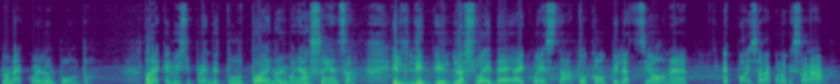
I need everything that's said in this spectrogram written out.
Non è quello il punto. Non è che lui si prende tutto e noi rimaniamo senza. Il, il, la sua idea è questa, tu compi l'azione e poi sarà quello che sarà.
